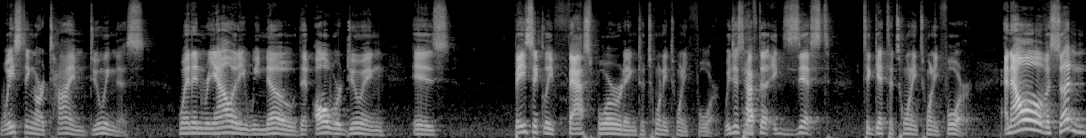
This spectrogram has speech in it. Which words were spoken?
wasting our time doing this when in reality we know that all we're doing is basically fast forwarding to 2024. We just have to exist to get to 2024. And now all of a sudden,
